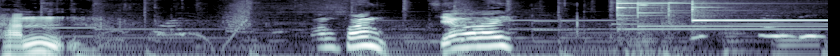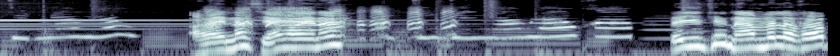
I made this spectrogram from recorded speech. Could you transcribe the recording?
ชั้น ฟังฟังเสียงอะไรจริงๆน้ำแล้วอะไรนะ เสียงอะไรนะจริงๆน้ำแล้วครับได้ยินเสียงน้ำแล้วเหรอครับ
